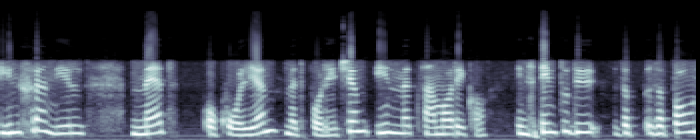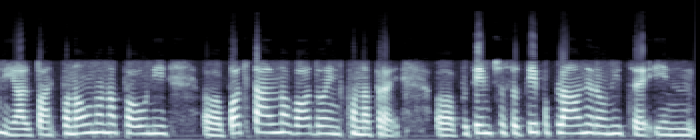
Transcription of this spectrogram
in hranil med okoljem, med porečjem in med samo reko. In s tem tudi zapolni ali pa ponovno napolni uh, podtalno vodo in tako naprej. Uh, potem, če so te poplavne ravnice in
